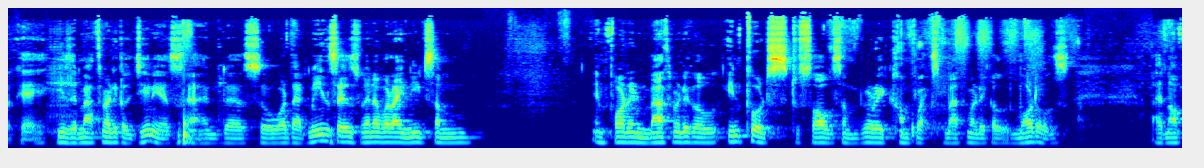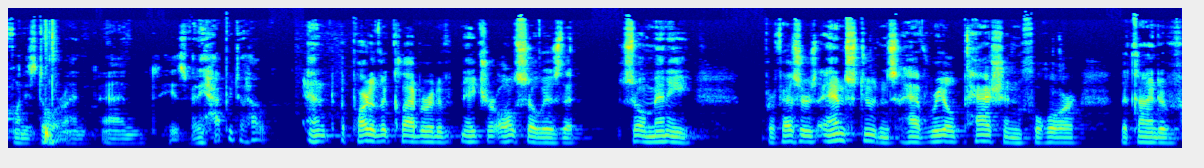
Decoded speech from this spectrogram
Okay, he's a mathematical genius, and uh, so what that means is whenever I need some important mathematical inputs to solve some very complex mathematical models, I knock on his door, and and he's very happy to help. And a part of the collaborative nature also is that so many professors and students have real passion for the kind of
